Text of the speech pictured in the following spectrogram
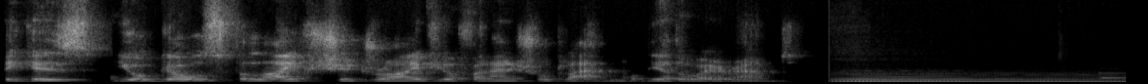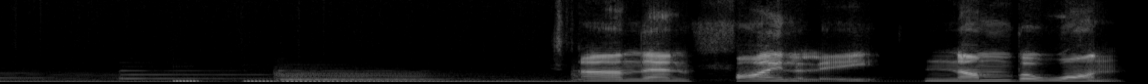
because your goals for life should drive your financial plan, not the other way around. And then finally, number one.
